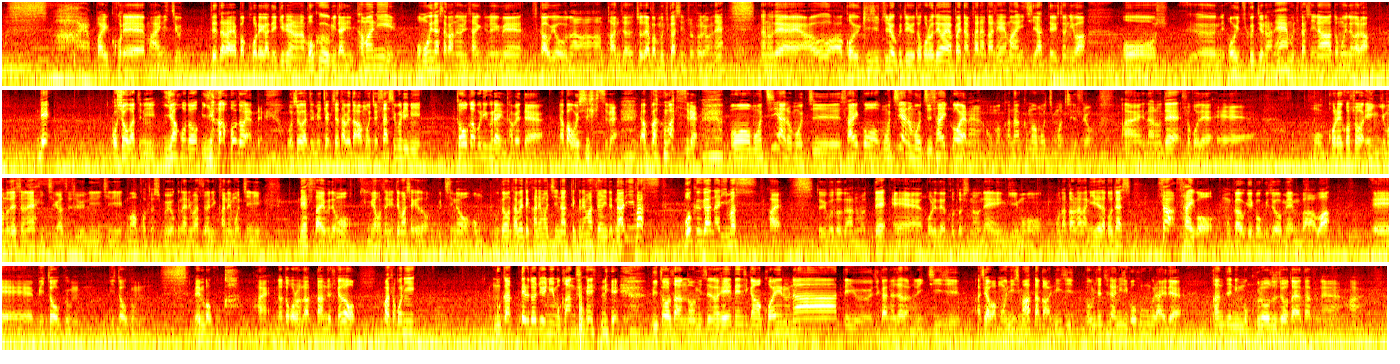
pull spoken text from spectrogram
あやっぱりこれ毎日売ってたらやっぱこれができるような僕みたいにたまに思い出したかのように讃岐の夢使うような感じはちょっとやっぱ難しいんですよそれはね。なのでこういう技術力というところではやっぱりなかなかね毎日やってる人にはお追いつくっていうのはね難しいなと思いながら。でお正月に嫌ほど嫌ほどやって。お正月にめちゃくちゃ食べた。あんもちを久しぶりに10日ぶりぐらいに食べてやっぱ美味しいっすね。やっぱうまいっすね。もう餅屋の餅最高。餅屋の餅最高やね。ほんま金熊餅餅ですよ。はい。なのでそこでえー、これこそ縁起物ですよね。1月12日にまあ今年も良くなりますように金持ちにね財布でも宮子さん言ってましたけどうちのうどん食べて金持ちになってくれますようにってなります。僕がなります。はい。ということなので、えー、これで今年のね縁起もお腹の中に入れたことやし。さあ最後向かう下克上メンバーはえー、尾藤君尾藤君弁坊君か。はいのところだったんですけどまあそこに向かってる途中にもう完全に 尾藤さんのお店の閉店時間を超えるなーっていう時間になっちゃったの1時あ違うわもう2時回ったか。2時お店自体2時5分ぐらいで完全にもうクローズ状態やったんですね。は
